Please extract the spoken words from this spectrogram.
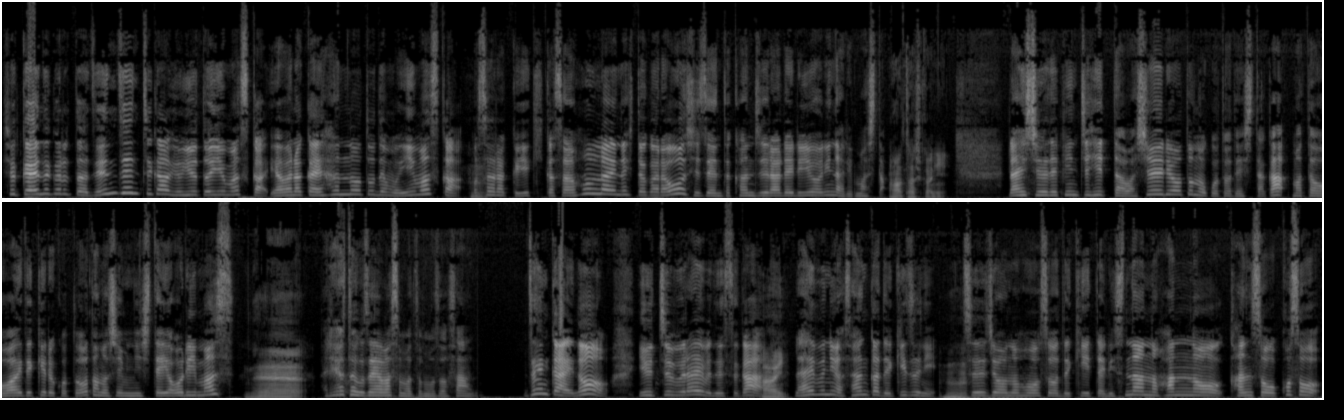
初回の頃とは全然違う余裕と言いますか柔らかい反応とでも言いますか、うん。おそらくゆきかさん本来の人柄を自然と感じられるようになりました。あ確かに。来週でピンチヒッターは終了とのことでしたがまたお会いできることを楽しみにしております。ねありがとうございます松本さん前回の YouTube ライブですが、はい。ライブには参加できずに、うん。通常の放送で聞いたリスナーの反応感想こそ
